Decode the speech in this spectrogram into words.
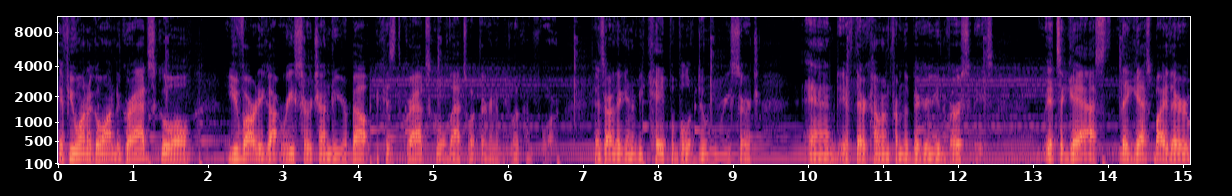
If you want to go on to grad school, you've already got research under your belt because grad school, that's what they're going to be looking for, is are they going to be capable of doing research? And if they're coming from the bigger universities, it's a guess. They guess by their,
